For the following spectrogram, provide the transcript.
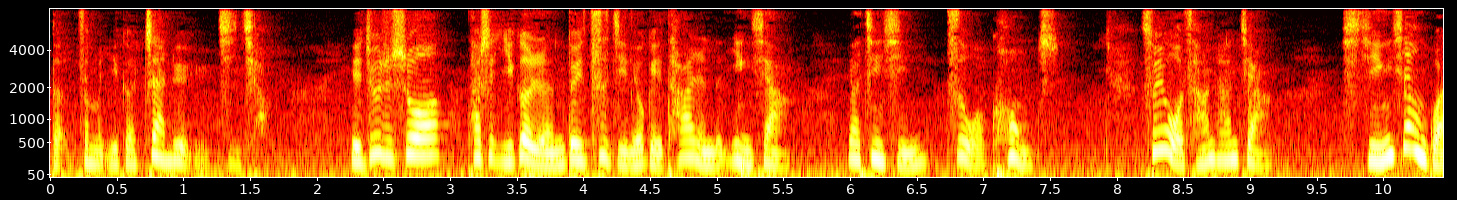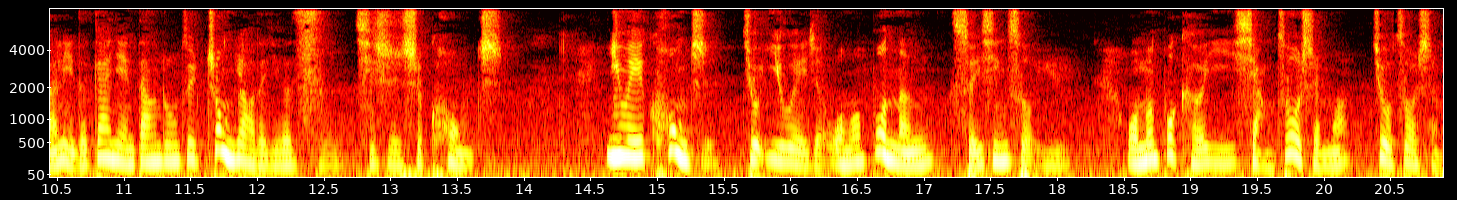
的这么一个战略与技巧。也就是说，他是一个人对自己留给他人的印象要进行自我控制。所以我常常讲，形象管理的概念当中最重要的一个词其实是控制，因为控制就意味着我们不能随心所欲，我们不可以想做什么就做什么。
